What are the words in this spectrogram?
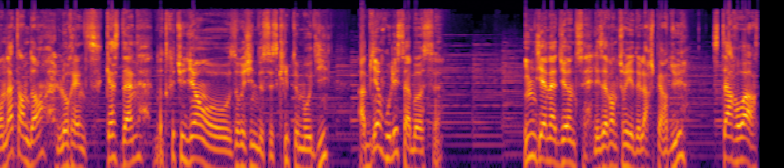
En attendant, Lorenz Kasdan, notre étudiant aux origines de ce script maudit, a bien roulé sa bosse. Indiana Jones, Les Aventuriers de l'Arche perdue, Star Wars,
